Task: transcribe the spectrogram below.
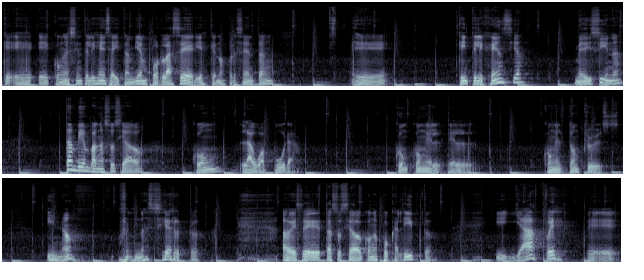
que eh, eh, con esa inteligencia y también por las series que nos presentan, eh, que inteligencia, medicina, también van asociados con la guapura, con, con, el, con el Tom Cruise. Y no, no es cierto. A veces está asociado con apocalipto. Y ya, pues, eh, eh,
